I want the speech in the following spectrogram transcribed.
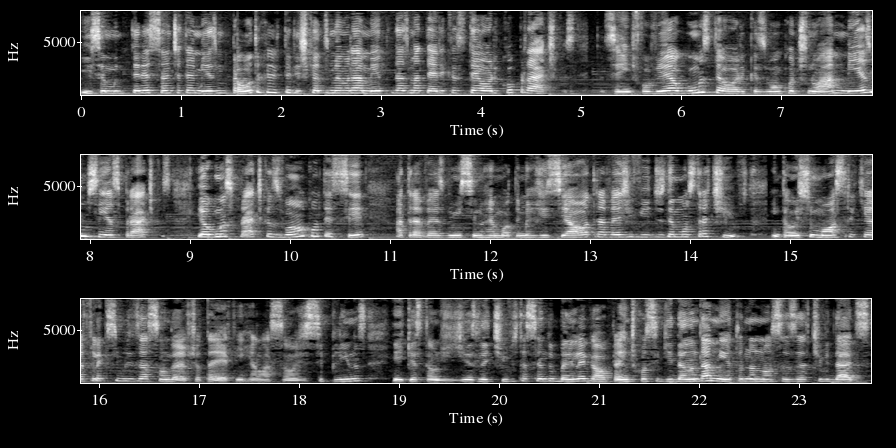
E isso é muito interessante até mesmo para outra característica é o desmembramento das matérias teórico-práticas se a gente for ver, algumas teóricas vão continuar mesmo sem as práticas e algumas práticas vão acontecer através do ensino remoto emergencial através de vídeos demonstrativos. Então isso mostra que a flexibilização da FJF em relação às disciplinas e questão de dias letivos está sendo bem legal para a gente conseguir dar andamento nas nossas atividades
